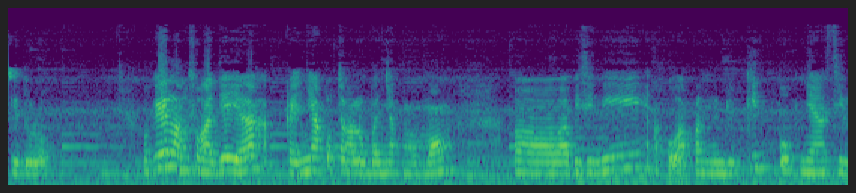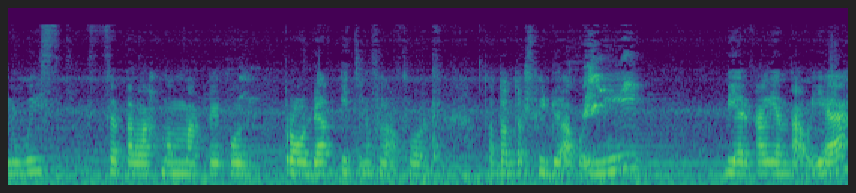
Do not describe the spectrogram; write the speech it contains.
gitu loh. Oke langsung aja ya. Kayaknya aku terlalu banyak ngomong. Uh, habis ini aku akan nunjukin pupnya si Louis setelah memakai produk kitchen flavor tonton terus video aku ini biar kalian tahu ya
